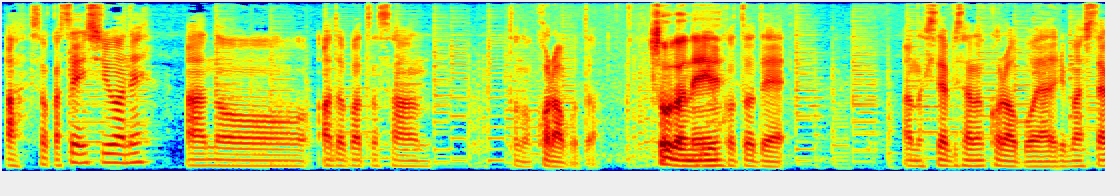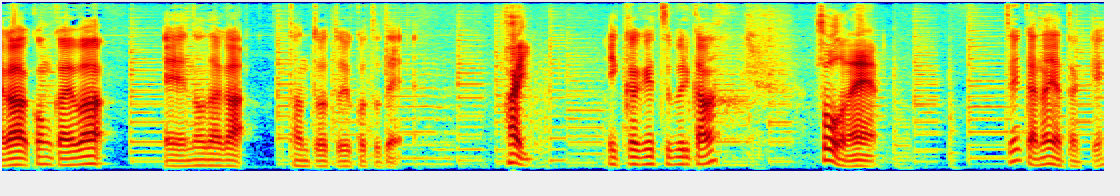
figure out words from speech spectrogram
あそうか先週はねあのーアドバタさんとのコラボというそうだね。ことで、あの久々のコラボをやりましたが今回は、えー野田が担当ということではい。1ヶ月ぶりかな？そうだね。前回何やったっけ？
